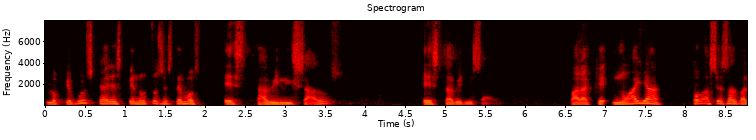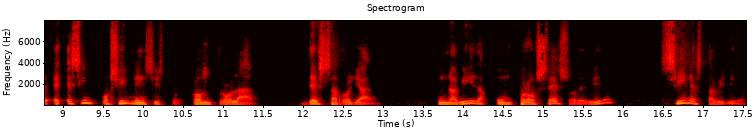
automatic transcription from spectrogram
lo que busca es que nosotros estemos estabilizados, estabilizados, para que no haya todas esas variables. Es imposible, insisto, controlar, desarrollar una vida, un proceso de vida sin estabilidad.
